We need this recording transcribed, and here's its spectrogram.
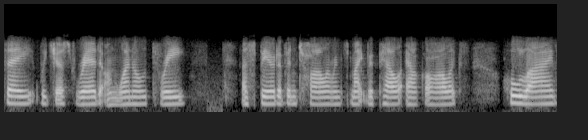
say, we just read on 103, a spirit of intolerance might repel alcoholics whose lives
